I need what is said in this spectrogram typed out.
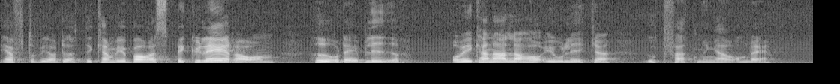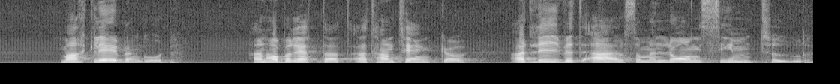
efter vi har dött, det kan vi bara spekulera om hur det blir. Och vi kan alla ha olika uppfattningar om det. Mark Levengood, han har berättat att han tänker att livet är som en lång simtur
